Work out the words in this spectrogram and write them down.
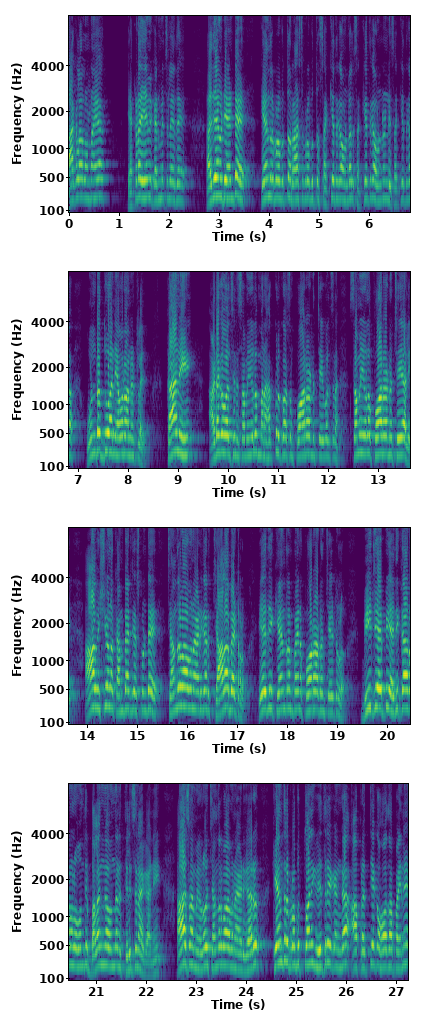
దాఖలాలు ఉన్నాయా? ఎక్కడా ఏమీ కనిపించలేదే. అదేమిటి అంటే కేంద్ర ప్రభుత్వం రాష్ట్ర ప్రభుత్వం సఖ్యతగా ఉండాలి సఖ్యతగా ఉండండి సఖ్యతగా ఉండొద్దు అని ఎవరు అనట్లేదు. కానీ అడగవలసిన సమయంలో మన హక్కుల కోసం పోరాటం చేయవలసిన సమయంలో పోరాటం చేయాలి. ఆ విషయంలో కంపేర్ చేసుకుంటే చంద్రబాబు నాయుడు గారు చాలా బెటర్. ఏది కేంద్రం పైన పోరాటం చేయడంలో బీజేపీ అధికారంలో ఉంది బలంగా ఉందని తెలిసినా కానీ ఆ సమయంలో చంద్రబాబు నాయుడు గారు కేంద్ర ప్రభుత్వానికి వ్యతిరేకంగా ఆ ప్రత్యేక హోదాపైనే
